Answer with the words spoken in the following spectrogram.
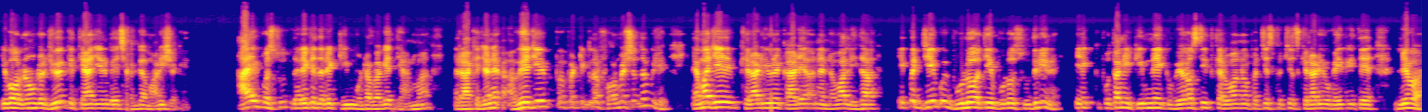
એવા ઓલરાઉન્ડર જોઈએ કે ત્યાં જઈને બે છગ્ગા મારી શકે. આ એક વસ્તુ દરેકે દરેક ટીમ મોટાભાગે ધ્યાનમાં રાખે છે અને હવે જે પર્ટિક્યુલર ફોર્મેશન થયું છે, એમાં જે ખેલાડીઓને કાઢ્યા અને નવા લીધા, એક જે કોઈ ભૂલો હતી એ ભૂલો સુધરીને એક પોતાની ટીમને એક વ્યવસ્થિત કરવાનો પચીસ પચીસ ખેલાડીઓ કઈ રીતે લેવા,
